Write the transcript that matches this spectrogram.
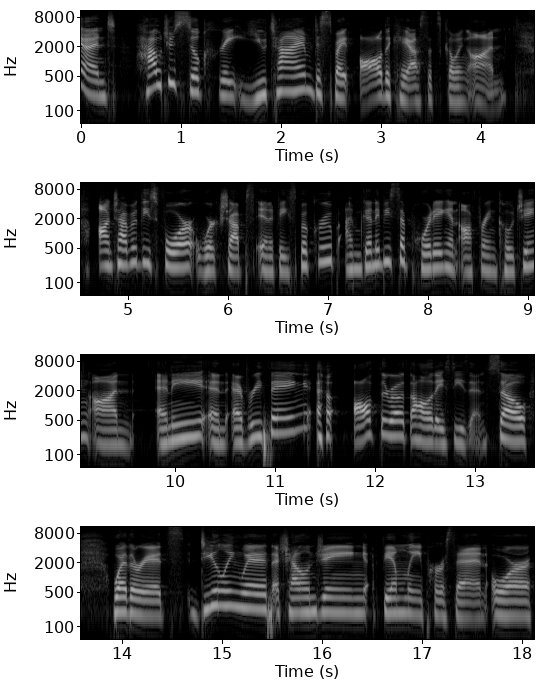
and how to still create you time despite all the chaos that's going on. On top of these four workshops in a Facebook group, I'm going to be supporting and offering coaching on any and everything all throughout the holiday season. So, whether it's dealing with a challenging family person or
